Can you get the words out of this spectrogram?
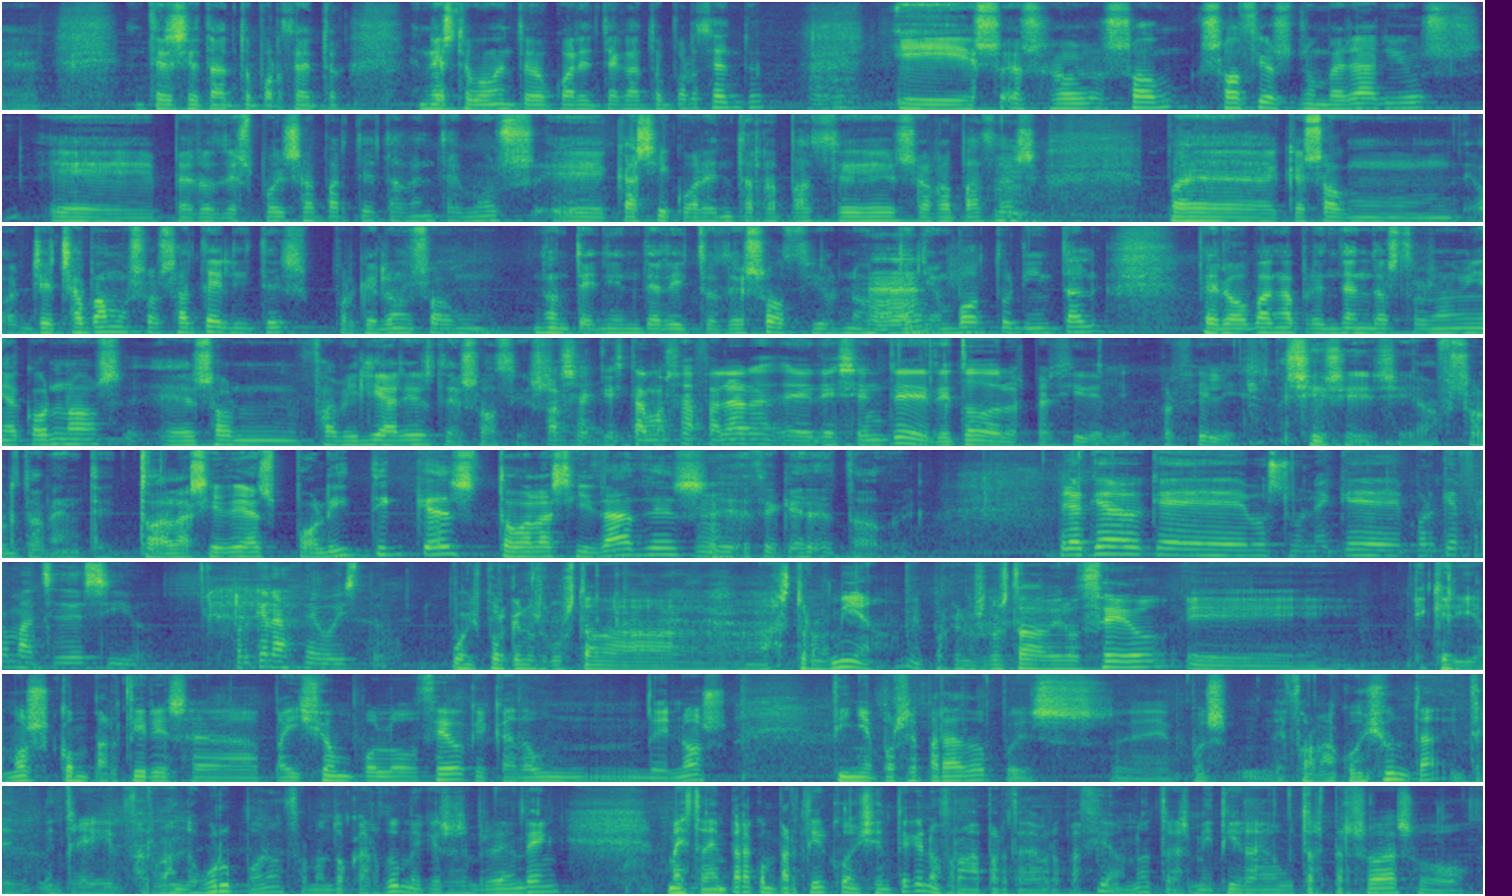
entre ese tanto por cento. En este momento o 44% uh -huh. e so, so, son socios numerarios eh, pero despois aparte tamén temos eh, casi 40 rapaces e rapazas uh -huh que son lle chamamos os satélites porque non son non teñen dereito de socio, non ah. teñen voto nin tal, pero van aprendendo astronomía con nós e son familiares de socios. O sea que estamos a falar eh, de xente de todos os perfiles, perfiles. Sí, sí, sí, absolutamente. Todas as ideas políticas, todas as idades, ah. de todo. Pero que é o que vos une? Que, por que formache de SIO? Por que naceu isto? Pois porque nos gustaba a astronomía, e porque nos gustaba ver o ceo, e, e queríamos compartir esa paixón polo ceo que cada un de nós tiña por separado, pois, eh, pois de forma conxunta, entre, entre formando grupo, non? formando cardume, que eso sempre ben ben, mas tamén para compartir con xente que non forma parte da agrupación, non? transmitir a outras persoas o,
